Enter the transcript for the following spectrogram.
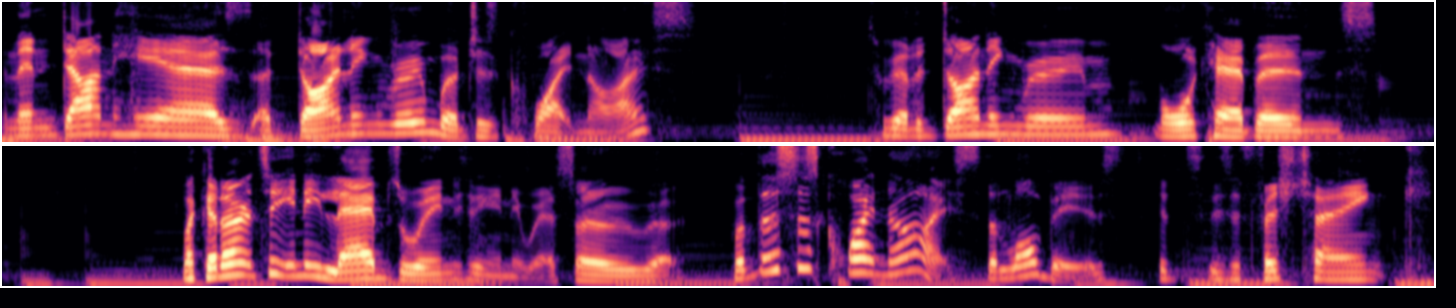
And then down here is a dining room, which is quite nice. So we got a dining room, more cabins. Like I don't see any labs or anything anywhere, so, uh, but this is quite nice. The lobby is, it's, there's a fish tank.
